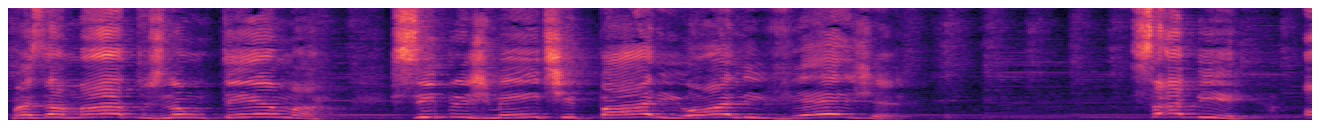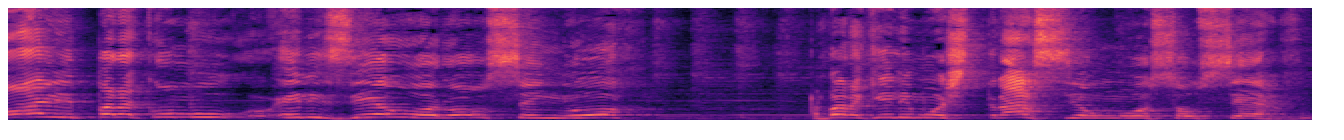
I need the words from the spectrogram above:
Mas amados, não tema, simplesmente pare, olhe e veja. Sabe, Olhe para como Eliseu orou ao Senhor, para que ele mostrasse ao moço, ao servo,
